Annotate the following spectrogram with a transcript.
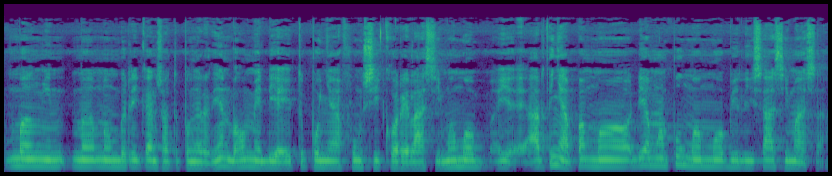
mengin, me, memberikan suatu pengertian bahwa media itu punya fungsi korelasi Memo, ya, artinya apa? Me, dia mampu memobilisasi massa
